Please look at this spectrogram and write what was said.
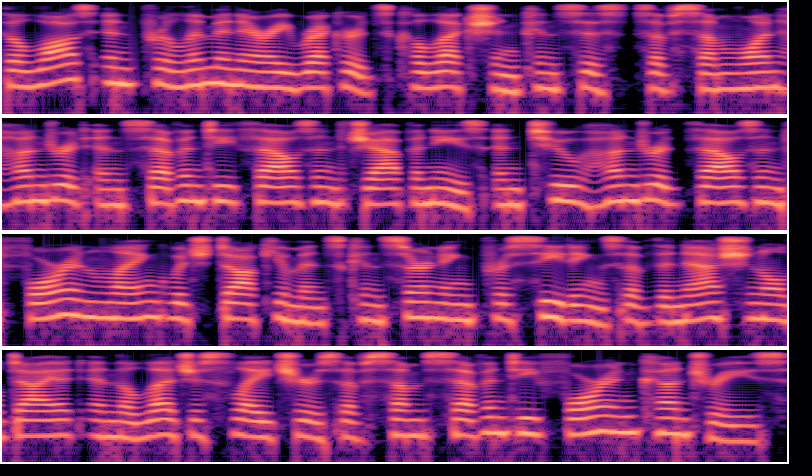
The Laws and Preliminary Records collection consists of some 170,000 Japanese and 200,000 foreign language documents concerning proceedings of the National Diet and the legislatures of some 70 foreign countries,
